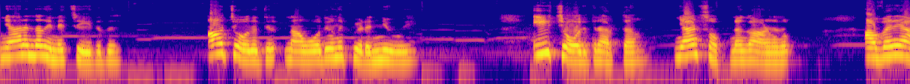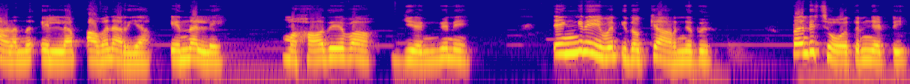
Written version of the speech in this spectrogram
ഞാൻ എന്താ നിന്നെ ചെയ്തത്? ആ ചോദ്യത്തിൽ നവോദയ ഒന്ന് പിടഞ്ഞുപോയി ഈ ചോദ്യത്തിനർത്ഥം ഞാൻ സ്വപ്നം കാണുന്നതും അവനെയാണെന്ന് എല്ലാം അവൻ അറിയാം എന്നല്ലേ? മഹാദേവ എങ്ങനെ? എങ്ങനെ ഇവൻ ഇതൊക്കെ അറിഞ്ഞത്? തന്റെ ചോദ്യത്തിന് ഞെട്ടി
